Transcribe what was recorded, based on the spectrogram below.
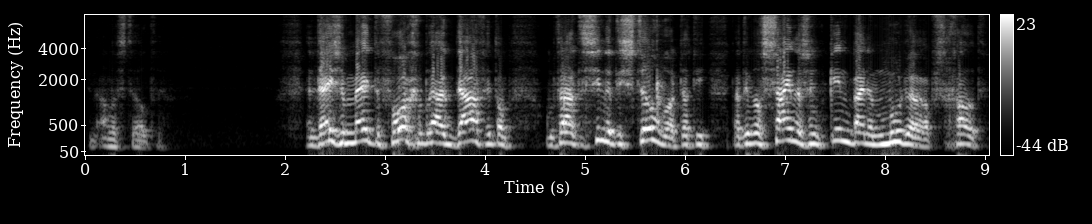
In alle stilte. En deze metafoor gebruikt David om, om te laten zien dat hij stil wordt. Dat hij, dat hij wil zijn als een kind bij de moeder op schoot.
